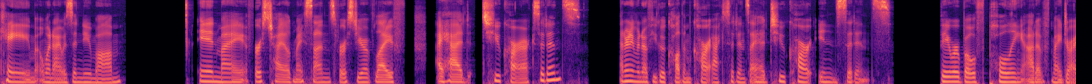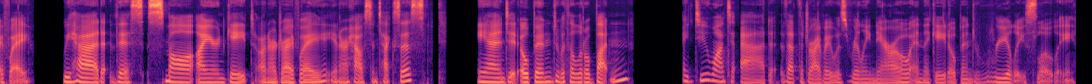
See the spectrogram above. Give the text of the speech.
came when I was a new mom. In my first child, my son's first year of life, I had two car accidents. I don't even know if you could call them car accidents. I had two car incidents. They were both pulling out of my driveway We had this small iron gate on our driveway in our house in Texas, and it opened with a little button. I do want to add that the driveway was really narrow and the gate opened really slowly.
